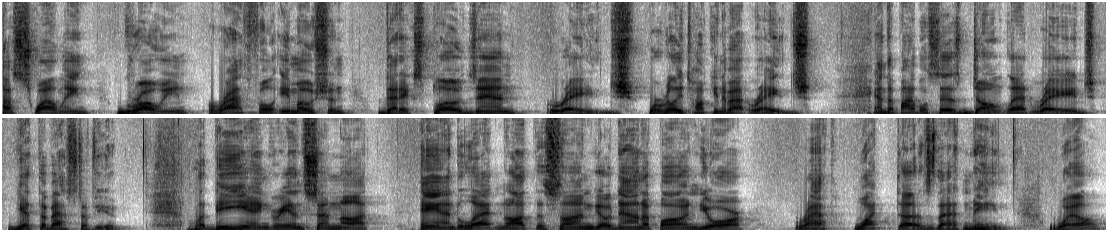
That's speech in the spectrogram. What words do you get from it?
A swelling, growing, wrathful emotion that explodes in rage. We're really talking about rage. And the Bible says, don't let rage get the best of you. Be ye angry and sin not, and let not the sun go down upon your wrath. What does that mean? Well,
